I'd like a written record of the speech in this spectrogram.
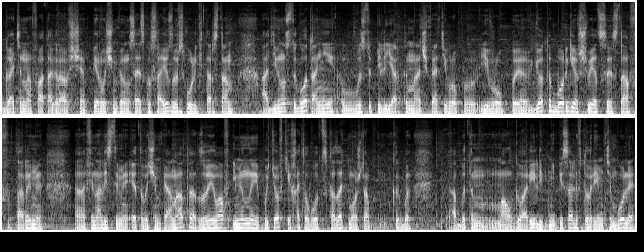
Гатина Фата Аграфовича, первого чемпиона Советского Союза в Республике Татарстан. А 90 год они выступили ярко на чемпионате Европы, Европы в Гетеборге, в Швеции, став вторыми э, финалистами этого чемпионата, завоевав именные путевки. Хотел бы вот сказать, может, об, как бы об этом мало говорили, не писали в то время, тем более,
